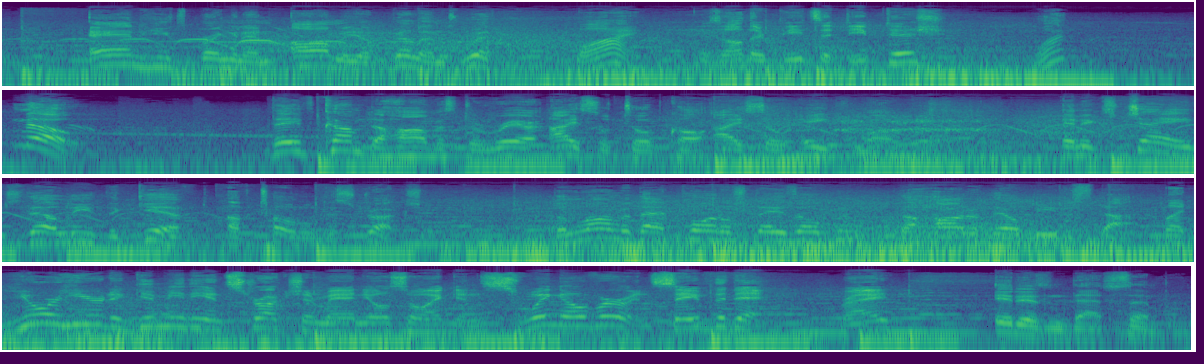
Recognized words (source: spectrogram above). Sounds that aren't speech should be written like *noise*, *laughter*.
And he's bringing an army of villains with him. Why? Is all their pizza deep dish? What? No! They've come to harvest a rare isotope called ISO 8 from our world. In exchange, they'll leave the gift of total destruction. The longer that portal stays open, the harder they'll be to stop. But you're here to give me the instruction manual so I can swing over and save the day, right? It isn't that simple.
